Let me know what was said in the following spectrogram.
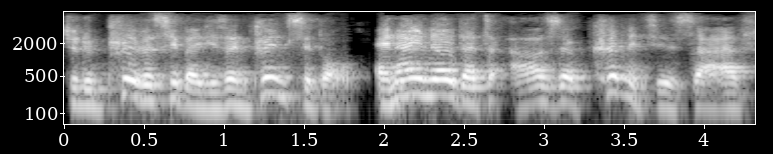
to the privacy by design principle. And I know that other committees have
